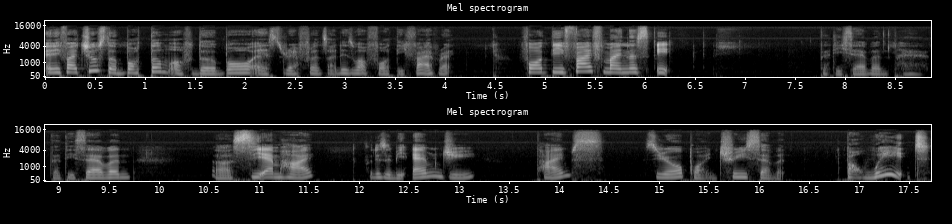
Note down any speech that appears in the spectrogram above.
and if I choose the bottom of the ball as reference, uh, this is what, 45, right? 45 minus 8, 37, 37 uh, cm high. So this will be mg times 0 0.37. But wait,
